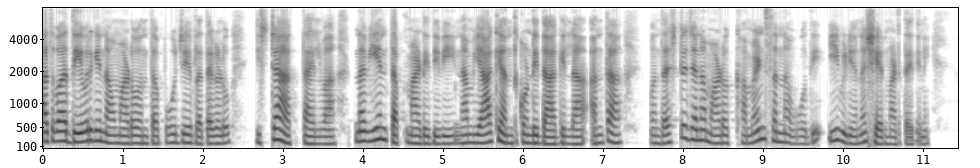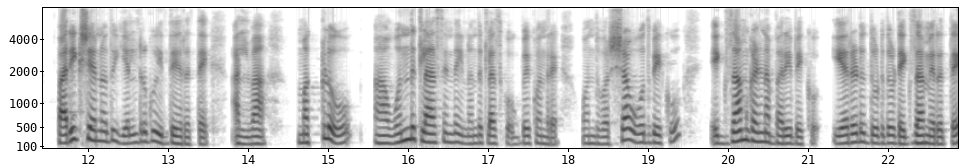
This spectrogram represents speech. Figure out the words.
ಅಥವಾ ದೇವರಿಗೆ ನಾವು ಮಾಡುವಂತ ಪೂಜೆ ವ್ರತಗಳು ಇಷ್ಟ ಆಗ್ತಾ ಇಲ್ವಾ? ನಾವ್ ಏನ್ ತಪ್ಪು ಮಾಡಿದೀವಿ? ನಾವು ಯಾಕೆ ಅಂದ್ಕೊಂಡಿದ್ದಾಗಿಲ್ಲ? ಅಂತ ಒಂದಷ್ಟು ಜನ ಮಾಡೋ ಕಮೆಂಟ್ಸ್ ಅನ್ನ ಓದಿ ಈ ವಿಡಿಯೋನ ಶೇರ್ ಮಾಡ್ತಾ ಇದ್ದೀನಿ. ಪರೀಕ್ಷೆ ಅನ್ನೋದು ಎಲ್ರಿಗೂ ಇದ್ದೇ ಇರುತ್ತೆ, ಅಲ್ವಾ? ಮಕ್ಕಳು ಒಂದು ಕ್ಲಾಸಿಂದ ಇನ್ನೊಂದು ಕ್ಲಾಸ್‌ಗೆ ಹೋಗ್ಬೇಕು ಅಂದ್ರೆ, ಒಂದು ವರ್ಷ ಓದ್ಬೇಕು, ಎಕ್ಸಾಮ್‌ಗಳನ್ನ ಬರಿಬೇಕು. ಎರಡು ದೊಡ್ಡ ದೊಡ್ಡ ಎಕ್ಸಾಮ್ ಇರುತ್ತೆ.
